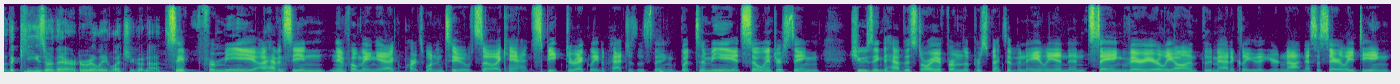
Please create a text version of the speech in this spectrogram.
the keys are there to really let you go nuts. See, for me, I haven't seen Nymphomaniac parts one and two, so I can't speak directly to Patches' this thing. But to me, it's so interesting choosing to have the story from the perspective of an alien and saying very early on thematically that you're not necessarily dealing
